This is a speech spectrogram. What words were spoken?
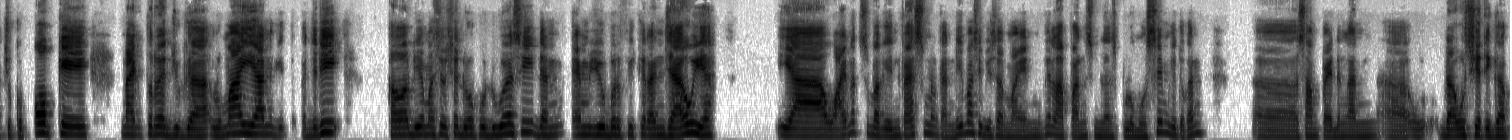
cukup oke okay. naik turunnya juga lumayan gitu kan jadi kalau dia masih usia 22 sih dan MU berpikiran jauh ya ya why not sebagai investment kan dia masih bisa main mungkin 8 9 10 musim gitu kan uh, sampai dengan uh, udah usia 30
